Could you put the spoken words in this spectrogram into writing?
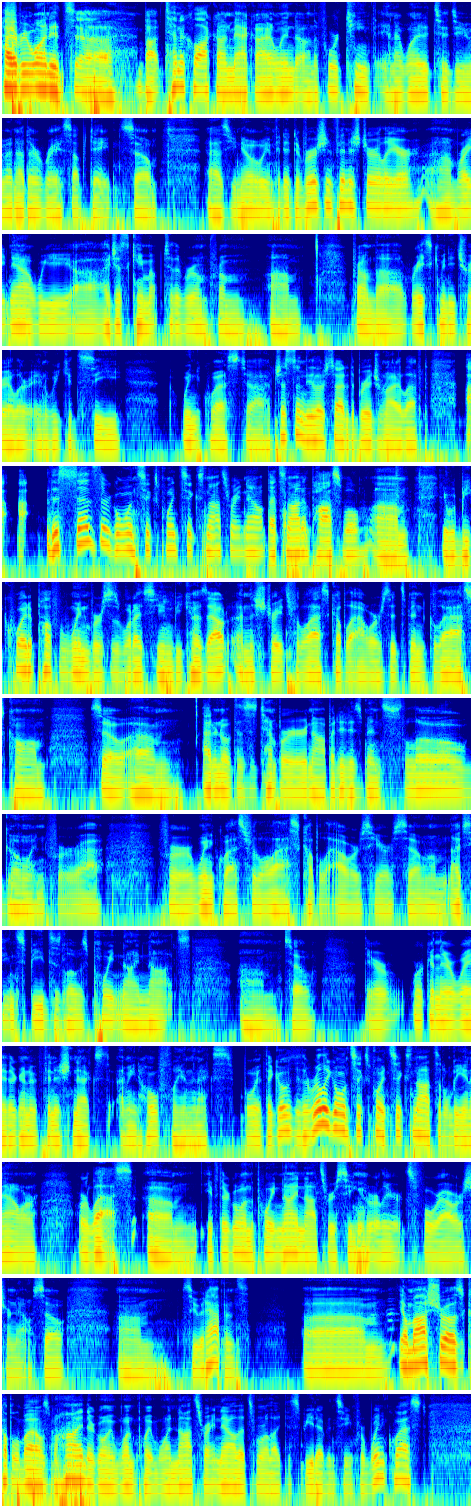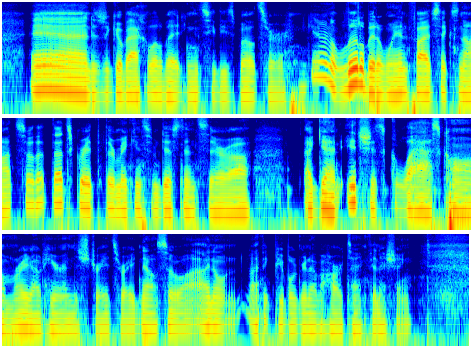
Hi everyone, it's uh, about 10 o'clock on Mack Island on the 14th, and I wanted to do another race update. So, as you know, Infinite Diversion finished earlier. Um, right now, we uh, I just came up to the room from um, from the race committee trailer, and we could see WindQuest uh, just on the other side of the bridge when I left. I, I, this says they're going 6.6 knots right now. That's not impossible. Um, it would be quite a puff of wind versus what I've seen because out on the straits for the last couple of hours, it's been glass calm. So um, I don't know if this is temporary or not, but it has been slow going for uh, for WindQuest for the last couple of hours here. So um, I've seen speeds as low as 0.9 knots. Um, so they're working their way. They're going to finish next. I mean, hopefully in the next. Boy, if they go, if they're really going 6.6 knots, it'll be an hour or less. Um, if they're going the 0.9 knots we were seeing earlier, it's four hours from now. So um, we'll see what happens. Um, Il Mastro is a couple of miles behind. They're going 1.1 knots right now. That's more like the speed I've been seeing from WindQuest. And as we go back a little bit, you can see these boats are getting a little bit of wind, five, six knots. So that that's great that they're making some distance. They're uh, again, it's just glass calm right out here in the straits right now. So I don't, I think people are going to have a hard time finishing.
